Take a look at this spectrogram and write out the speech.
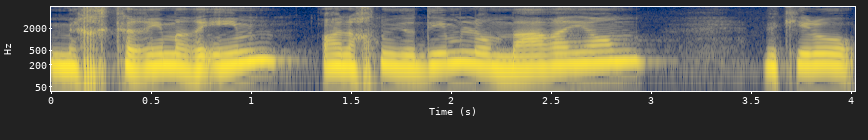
מחקרים מראים, או אנחנו יודעים לומר היום, וכאילו,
